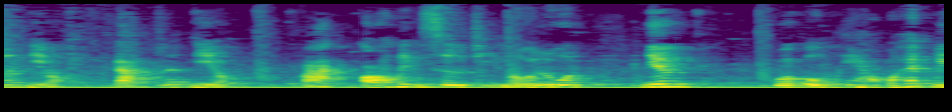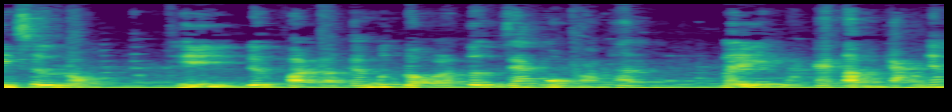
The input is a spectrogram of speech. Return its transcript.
rất nhiều, gặp rất nhiều và có minh sư chỉ lối luôn. Nhưng cuối cùng khi học hết minh sư rồi, thì Đức Phật ở cái mức độ là tự giác ngộ bản thân. Đấy là cái tầm cao nhất.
